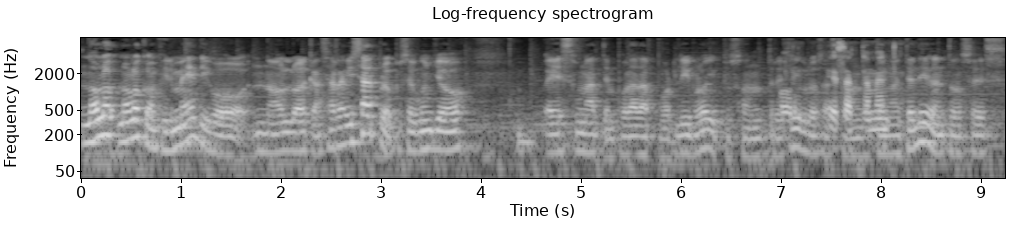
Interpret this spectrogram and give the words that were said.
No lo, no lo confirmé, digo, no lo alcancé a revisar, pero pues según yo es una temporada por libro y pues son tres Por- libros, hasta exactamente. tengo entendido, entonces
